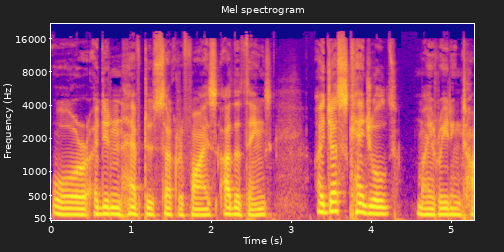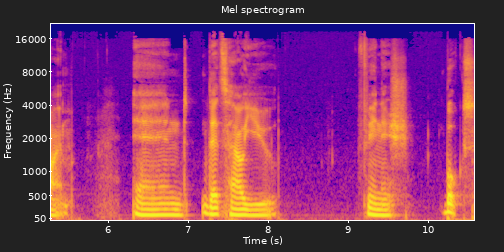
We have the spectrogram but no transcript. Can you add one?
or I didn't have to sacrifice other things. I just scheduled my reading time. And that's how you finish books.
